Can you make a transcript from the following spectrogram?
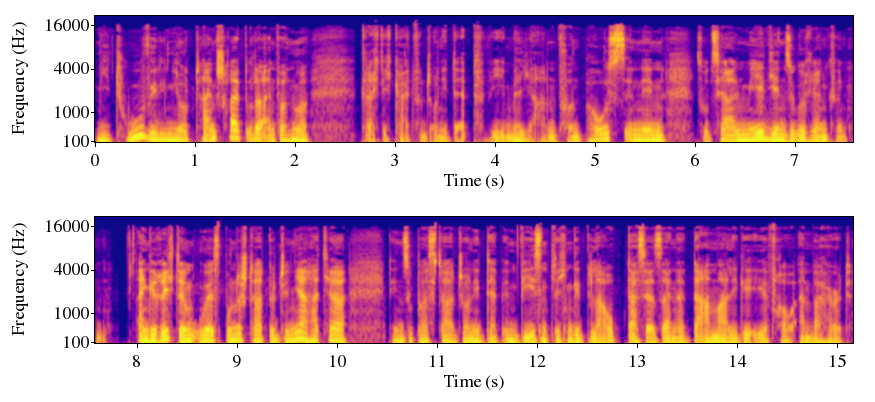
MeToo, wie die New York Times schreibt, oder einfach nur Gerechtigkeit für Johnny Depp, wie Milliarden von Posts in den sozialen Medien suggerieren könnten? Ein Gericht im US-Bundesstaat Virginia hat ja den Superstar Johnny Depp im Wesentlichen geglaubt, dass er seine damalige Ehefrau Amber Heard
